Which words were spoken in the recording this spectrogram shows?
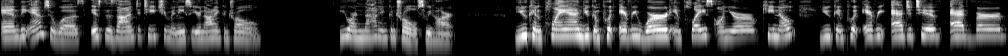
And the answer was it's designed to teach you, Manecia, you're not in control. You are not in control, sweetheart. You can plan, you can put every word in place on your keynote. You can put every adjective, adverb.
